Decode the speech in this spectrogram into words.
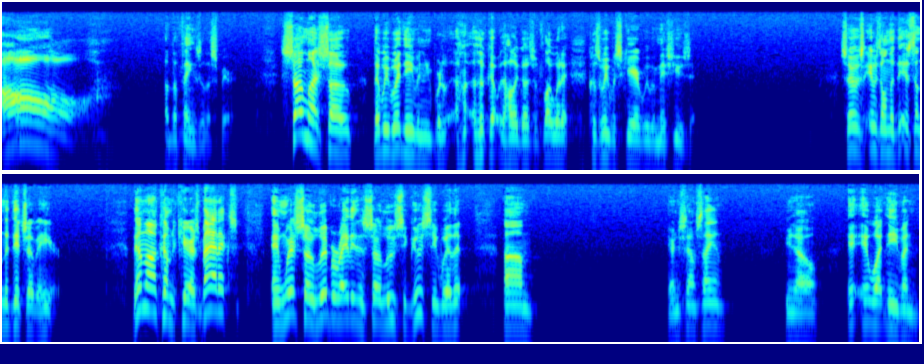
awe of the things of the Spirit. So much so that we wouldn't even hook up with the Holy Ghost and flow with it because we were scared we would misuse it. So it was, it was, on the it was on the ditch over here. Then I'll come to charismatics, and we're so liberated and so loosey goosey with it. Um, you understand what I'm saying? You know, it, it wasn't even.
